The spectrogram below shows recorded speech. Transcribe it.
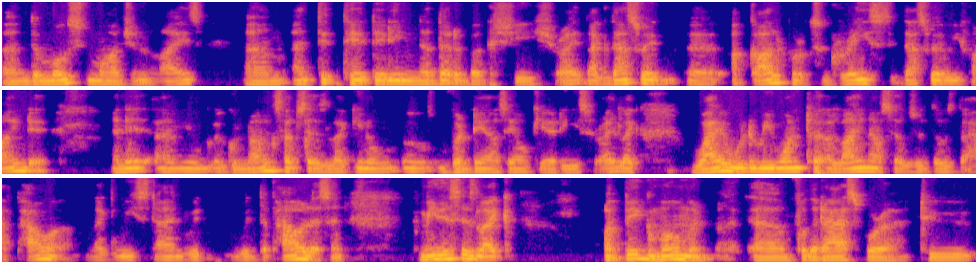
um, the most marginalized. Um, and teri nadar bakshish, right? Like that's where uh, Akal Purkh's grace, that's where we find it. And it, I mean, Guru Nanak says, like, you know, uh, right? Like, why would we want to align ourselves with those that have power? Like, we stand with with the powerless. And for me, this is like a big moment uh, for the diaspora to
